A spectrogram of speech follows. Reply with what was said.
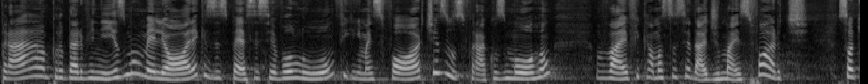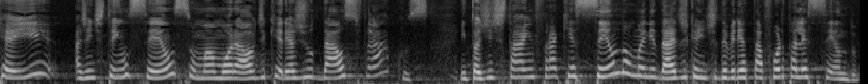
para o darwinismo, melhor é que as espécies se evoluam, fiquem mais fortes, os fracos morram, vai ficar uma sociedade mais forte. Só que aí a gente tem um senso, uma moral de querer ajudar os fracos. Então a gente está enfraquecendo a humanidade que a gente deveria estar tá fortalecendo.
